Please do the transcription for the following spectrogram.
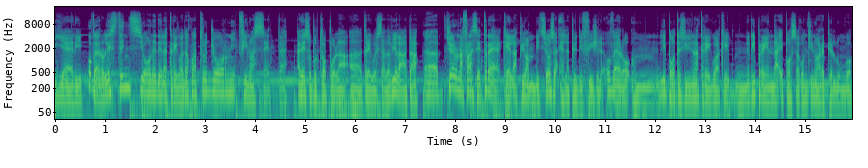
ieri, ovvero l'estensione della tregua da 4 giorni fino a 7. Adesso purtroppo la uh, tregua è stata violata. Uh, c'era una frase 3 che è la più ambiziosa e la più difficile, ovvero um, l'ipotesi di una tregua che um, riprenda e possa continuare più a lungo.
